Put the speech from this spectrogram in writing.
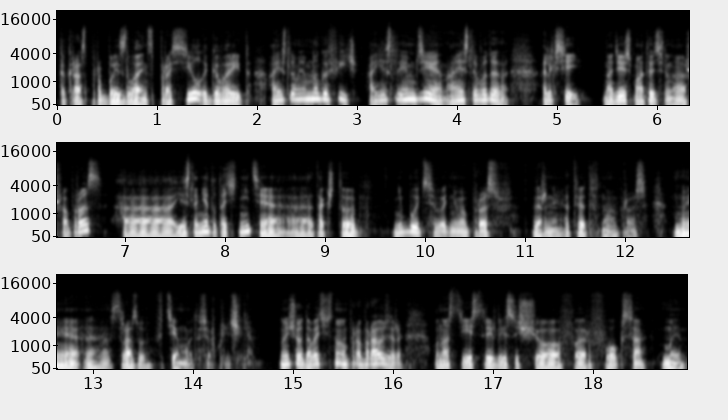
как раз про бейзлайн спросил и говорит, а если у меня много фич, а если MDN, а если вот это? Алексей, надеюсь, мы ответили на ваш вопрос. Э, если нет, уточните. Э, так что не будет сегодня вопросов, вернее, ответов на вопрос. Мы э, сразу в тему это все включили. Ну что, давайте снова про браузеры. У нас есть релиз еще Firefox. Мы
